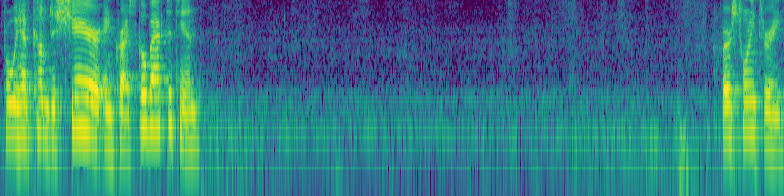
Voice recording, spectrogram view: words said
For we have come to share in Christ. Go back to 10. Verse 23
